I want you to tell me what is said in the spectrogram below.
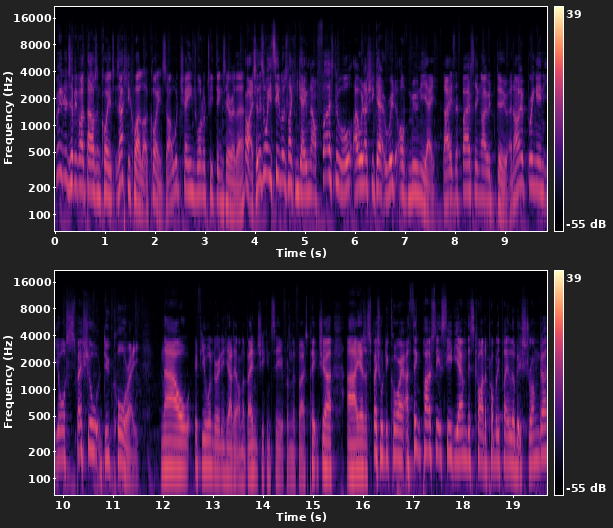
375,000 coins is actually quite a lot of coins, so I would change one or two things here or there. All right, so this is what your team looks like in game. Now, first of all, I would actually get rid of Meunier. That is the first thing I would do. And I would bring in your special Doucouré. Now, if you're wondering if he had it on the bench, you can see it from the first picture. Uh, he has a special Doucouré. I think personally at CDM, this card would probably play a little bit stronger.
